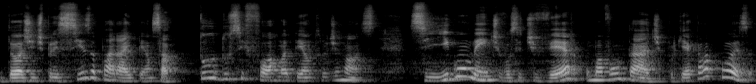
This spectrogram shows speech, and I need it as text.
Então a gente precisa parar e pensar, tudo se forma dentro de nós. Se igualmente você tiver uma vontade, porque é aquela coisa,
